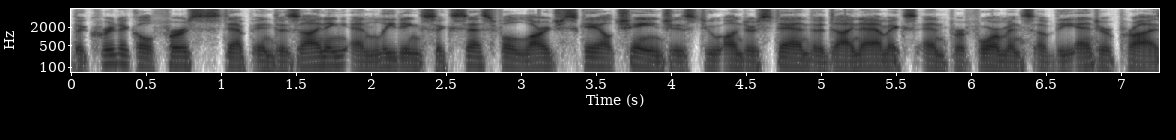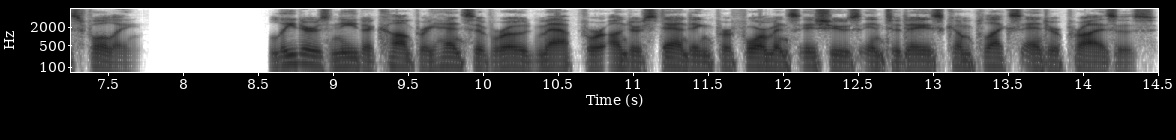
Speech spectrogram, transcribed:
The critical first step in designing and leading successful large-scale change is to understand the dynamics and performance of the enterprise fully. Leaders need a comprehensive roadmap for understanding performance issues in today's complex enterprises.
